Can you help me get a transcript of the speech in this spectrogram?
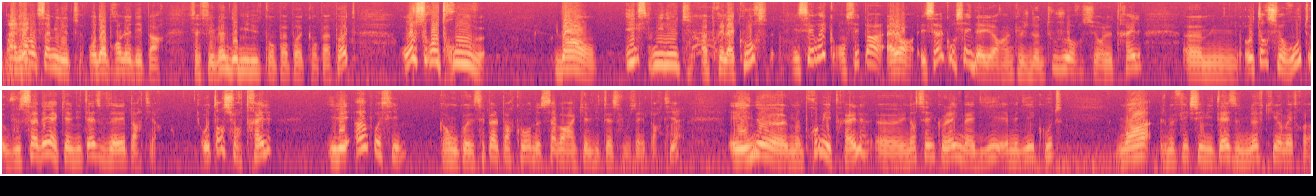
Dans Allez. 45 minutes, on doit prendre le départ. Ça fait 22 minutes qu'on papote, qu'on papote. On se retrouve dans X minutes après la course. Et c'est vrai qu'on ne sait pas. Alors, et c'est un conseil d'ailleurs hein, que je donne toujours sur le trail. Euh, autant sur route, vous savez à quelle vitesse vous allez partir. Autant sur trail, il est impossible, quand vous ne connaissez pas le parcours, de savoir à quelle vitesse vous allez partir. Et une, euh, mon premier trail, euh, une ancienne collègue m'a dit, elle m'a dit, écoute, moi, je me fixe une vitesse de 9 km/h.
